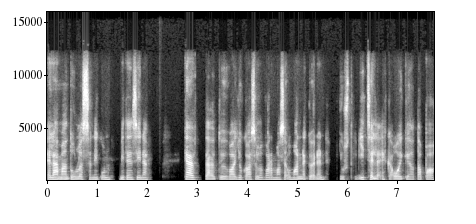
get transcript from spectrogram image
elämään tullessa, niin kuin miten siinä käyttäytyy, vaan jokaisella on varmaan se oman näköinen, just itselle ehkä oikea tapa.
